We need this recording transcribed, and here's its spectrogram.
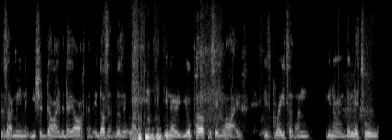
does that mean that you should die the day after? It doesn't, does it? Like, you know, your purpose in life is greater than, you know, the little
